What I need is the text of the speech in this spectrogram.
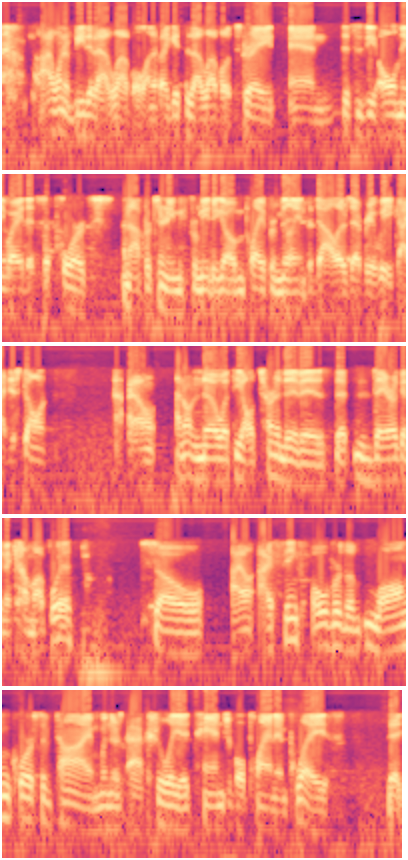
I want to be to that level, and if I get to that level, it's great. And this is the only way that supports an opportunity for me to go and play for millions of dollars every week. I just don't, I don't, I don't know what the alternative is that they're going to come up with. So I, I think over the long course of time, when there's actually a tangible plan in place, that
